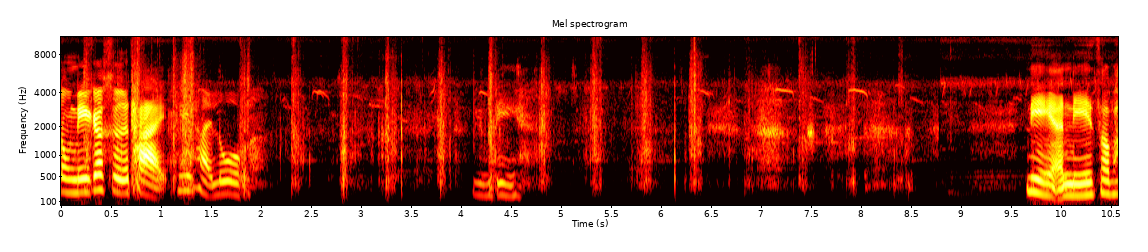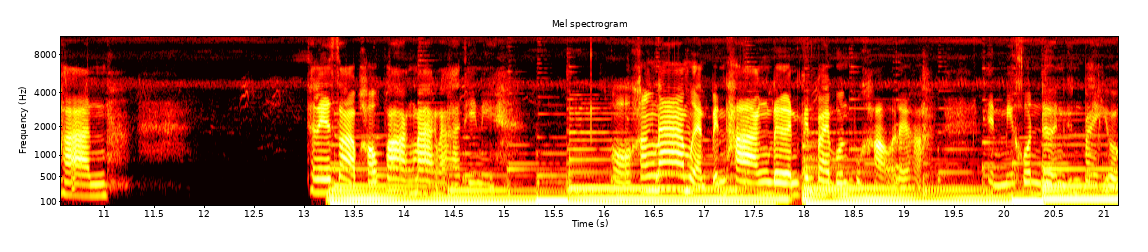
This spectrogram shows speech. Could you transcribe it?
ตรงนี้ก็คือถ่ายที่ถ่ายรูปวิวดี นี่อันนี้สะพาน ทะเลสาบเขาฟางมากนะคะ ที่นี่อ๋อข้างหน้าเหมือนเป็นทางเดินขึ้นไปบนภูเขาเลยค่ะ เห็นมีคนเดินขึ้นไปอยู่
